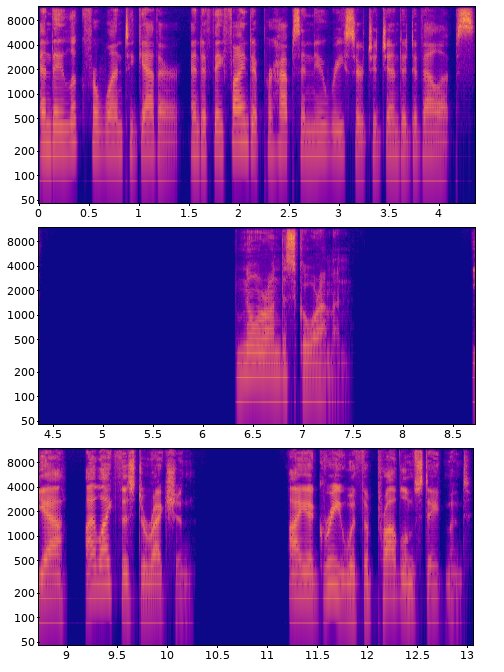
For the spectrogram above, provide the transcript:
and they look for one together, and if they find it, perhaps a new research agenda develops. Nora underscore Ammann. Yeah, I like this direction. I agree with the problem statement.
